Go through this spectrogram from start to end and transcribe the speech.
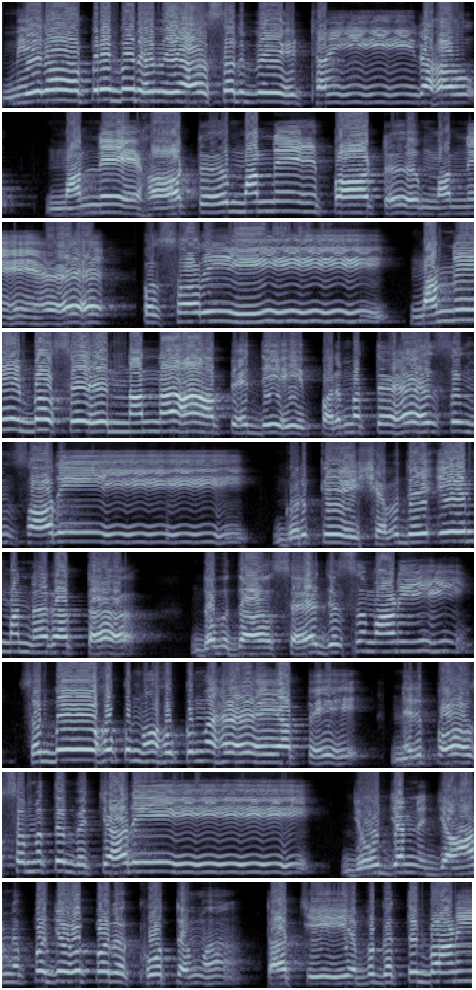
ਮੇਰਾ ਪ੍ਰਭ ਰਵਿਆ ਸਰਬੇ ਠਾਈ ਰਹਾਓ ਮਾਨੇ ਹਾਟ, ਮਾਨੇ ਪਾਟ, ਮਾਨੇ ਹੈ ਪਸਾਰੀ। ਮਾਨੇ ਬਸ ਨਾਨਾ ਪੇਦੀ ਪਰਮਤ ਹੈ ਸੰਸਾਰੀ। ਗੁਰ ਕੇ ਸ਼ਬਦ ਏ ਮਨ ਰਤਾ ਦਬਦਾ ਸਹਿਜ ਸਮਾਣੀ। ਸਭ ਹੁਕਮ ਹੁਕਮ ਹੈ ਆਪੇ ਨਿਰਭਉ ਸਮਤ ਵਿਚਾਰੀ। ਜੋ ਜਨ ਜਾਨ ਪਜੋ ਪਰ ਖੋਤਮ, ਤਾਚੀ ਅਬਗਤ ਬਾਣੀ।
